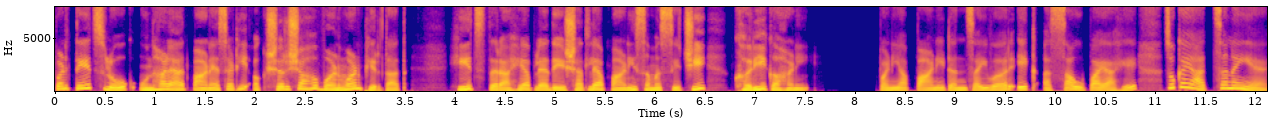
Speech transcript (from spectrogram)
पण तेच लोक उन्हाळ्यात पाण्यासाठी अक्षरशः वणवण फिरतात. हीच तर आहे आपल्या देशातल्या पाणी समस्येची खरी कहाणी. पण या पाणी टंचाईवर एक असा उपाय आहे जो काही आजचा नाहीये.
